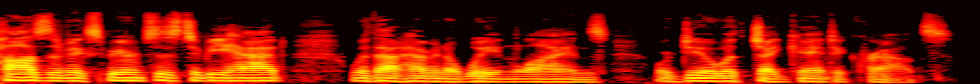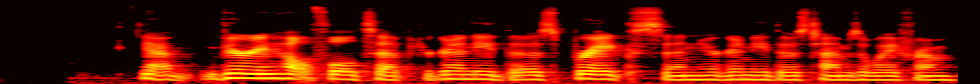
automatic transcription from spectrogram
positive experiences to be had without having to wait in lines or deal with gigantic crowds. Yeah, very helpful tip. You're going to need those breaks and you're going to need those times away from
